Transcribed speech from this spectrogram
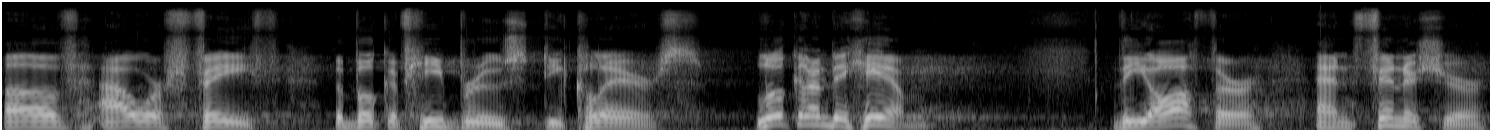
of our faith, the book of Hebrews declares. Look unto him, the author and finisher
